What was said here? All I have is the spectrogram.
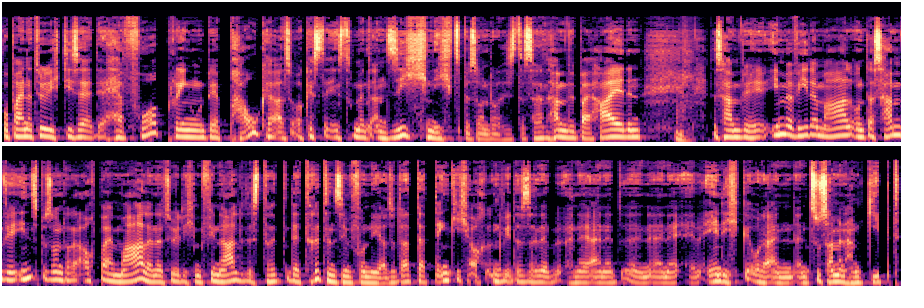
Wobei natürlich diese Hervorbringung der Pauke als Orchesterinstrument an sich nichts Besonderes ist. Das haben wir bei Haydn, mhm. das haben wir immer wieder mal und das haben wir insbesondere auch bei Mahler natürlich im Finale des dritten, der dritten Symphonie. Also da, da denke ich auch irgendwie, dass es eine, eine, eine, eine ähnlich oder einen, einen Zusammenhang gibt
